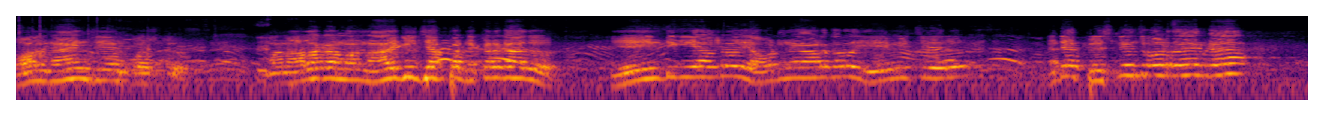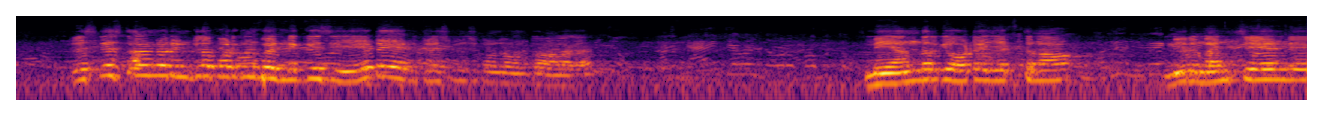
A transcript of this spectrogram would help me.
వాళ్ళకి న్యాయం చేయండి ఫస్ట్ మన అలాగా మన నాయకులు చెప్పండి ఇక్కడ కాదు. ఏ ఇంటికి వెళ్ళరు ఎవరిని అడగరు ఏమి చేయరు అంటే ప్రశ్నించకూడదా ఇంకా ప్రశ్నిస్తాను ఇంట్లో పడుకుని పోయి నెగ్గేసి ఏటే ప్రశ్నించకుండా ఉంటాం అలాగా? మీ అందరికీ ఒకటే చెప్తున్నాం. మీరు మంచి చేయండి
